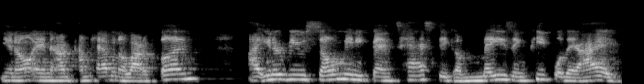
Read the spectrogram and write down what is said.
you know, and I'm, I'm having a lot of fun. I interview so many fantastic, amazing people that I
